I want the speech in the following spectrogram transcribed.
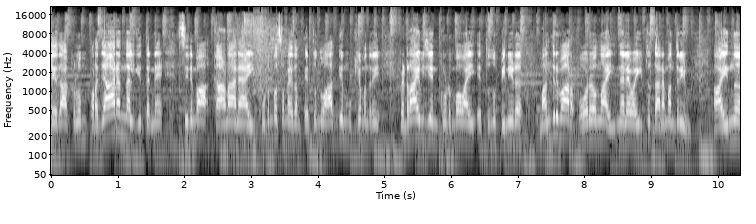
നേതാക്കളും പ്രചാരം നൽകി തന്നെ സിനിമ കാണാനായി കുടുംബസമേതം എത്തുന്നു. ആദ്യം മുഖ്യമന്ത്രി പിണറായി വിജയൻ കുടുംബമായി എത്തുന്നു. പിന്നീട് മന്ത്രിമാർ ഓരോന്നായി. ഇന്നലെ വൈകിട്ട് ധനമന്ത്രിയും ഇന്ന്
